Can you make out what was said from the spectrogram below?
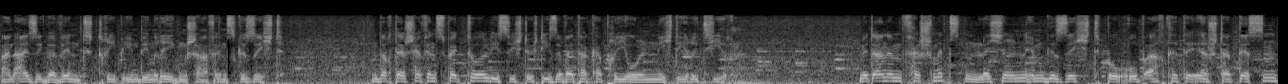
Ein eisiger Wind trieb ihm den Regenschaf ins Gesicht. Doch der Chefinspektor ließ sich durch diese Wetterkapriolen nicht irritieren. Mit einem verschmitzten Lächeln im Gesicht beobachtete er stattdessen,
